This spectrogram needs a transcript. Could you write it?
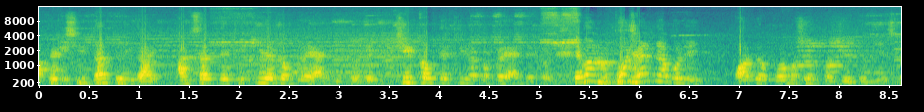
আপনাকে সিদ্ধান্ত নিতে হয়, আনসারদেরকে কীরকম করে হ্যান্ডেল করবে, শিক্ষকদের কীরকম করে হ্যান্ডেল করবে। এবং বোঝেন না বলেই অটো প্রমোশন পর্যন্ত দিয়েছে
